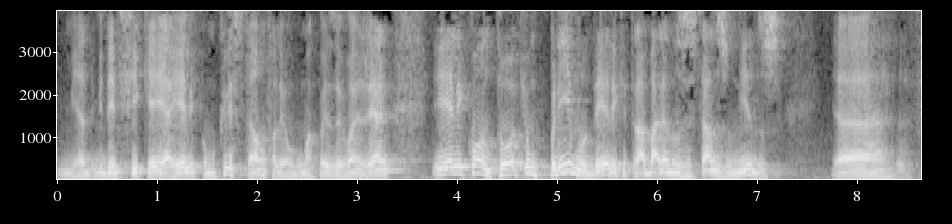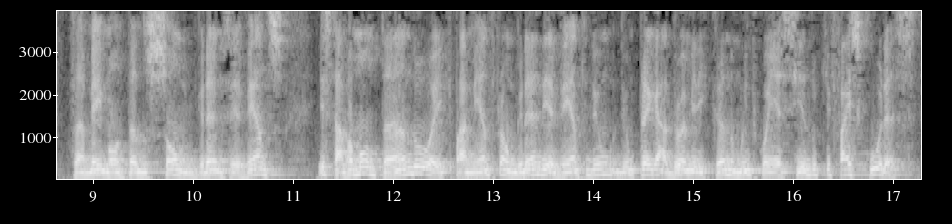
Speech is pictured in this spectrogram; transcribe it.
me, me identifiquei a ele como cristão, falei alguma coisa do Evangelho, e ele contou que um primo dele, que trabalha nos Estados Unidos, uh, também montando som em grandes eventos, estava montando o equipamento para um grande evento de um, de um pregador americano muito conhecido que faz curas.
